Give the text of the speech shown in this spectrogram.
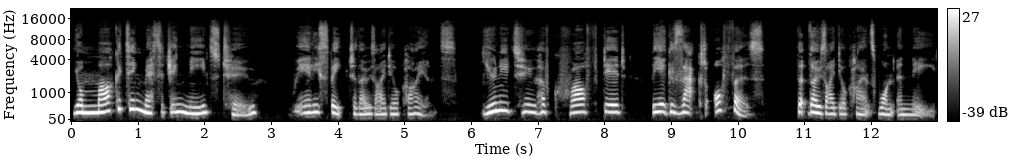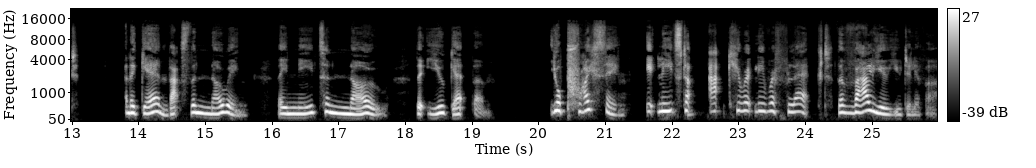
your marketing messaging needs to really speak to those ideal clients you need to have crafted the exact offers that those ideal clients want and need. And again, that's the knowing. They need to know that you get them. Your pricing, it needs to accurately reflect the value you deliver.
